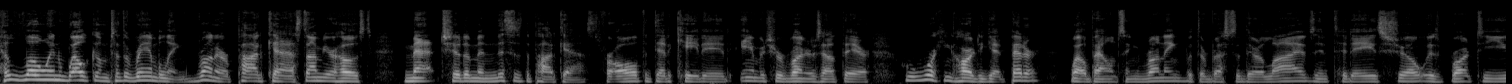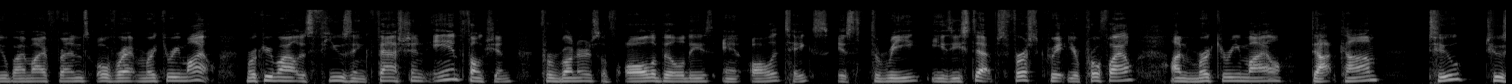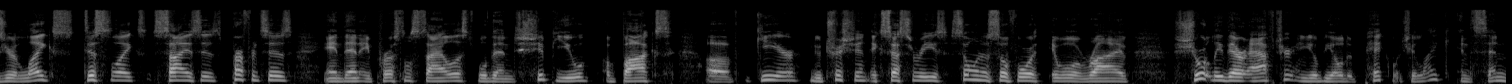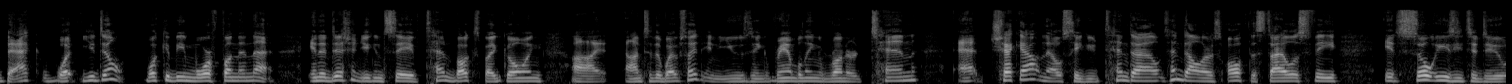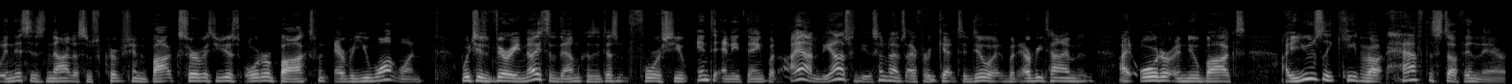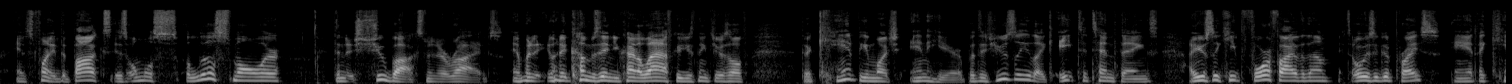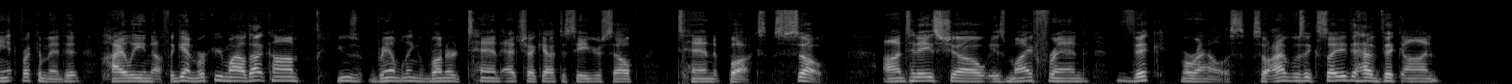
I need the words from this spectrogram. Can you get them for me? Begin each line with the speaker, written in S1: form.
S1: Hello and welcome to the Rambling Runner Podcast. I'm your host, Matt Chittum, and this is the podcast for all the dedicated amateur runners out there who are working hard to get better while balancing running with the rest of their lives. And today's show is brought to you by my friends over at Mercury Mile. Mercury Mile is fusing fashion and function for runners of all abilities, and all it takes is three easy steps. First, create your profile on mercurymile.com. Two, choose your likes, dislikes, sizes, preferences, and then a personal stylist will then ship you a box of gear, nutrition, accessories, so on and so forth. It will arrive shortly thereafter, and you'll be able to pick what you like and send back what you don't. What could be more fun than that? In addition, you can save 10 bucks by going uh, onto the website and using Rambling Runner 10 at checkout, and that will save you $10 off the stylist fee. It's so easy to do, and this is not a subscription box service. You just order a box whenever you want one, which is very nice of them because it doesn't force you into anything. But I ought to be honest with you, sometimes I forget to do it. But every time I order a new box, I usually keep about half the stuff in there. And it's funny, the box is almost a little smaller than a shoebox when it arrives. And when it, when it comes in, you kind of laugh because you think to yourself, there can't be much in here, but there's usually like eight to ten things. I usually keep four or five of them. It's always a good price, and I can't recommend it highly enough. Again, mercurymile.com. Use Rambling Runner 10 at checkout to save yourself 10 bucks. So, on today's show is my friend Vic Morales. So I was excited to have Vic on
